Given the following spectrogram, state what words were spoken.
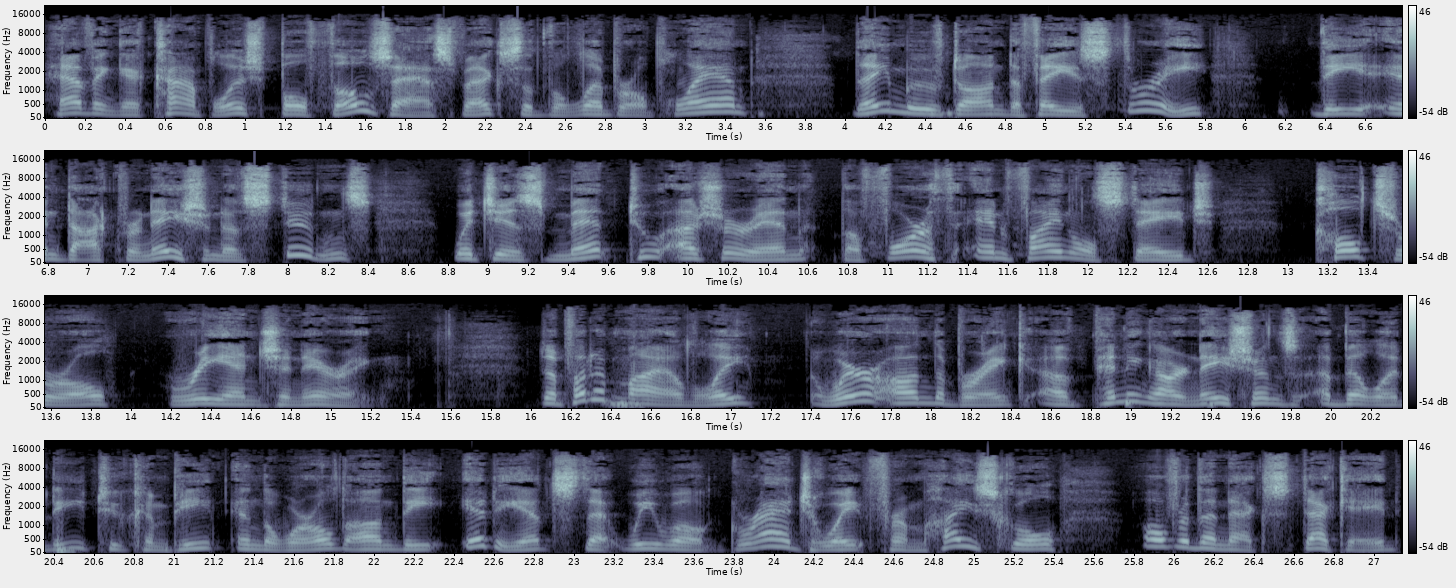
Having accomplished both those aspects of the liberal plan, they moved on to phase three, the indoctrination of students, which is meant to usher in the fourth and final stage, cultural reengineering. To put it mildly, we're on the brink of pinning our nation's ability to compete in the world on the idiots that we will graduate from high school over the next decade,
